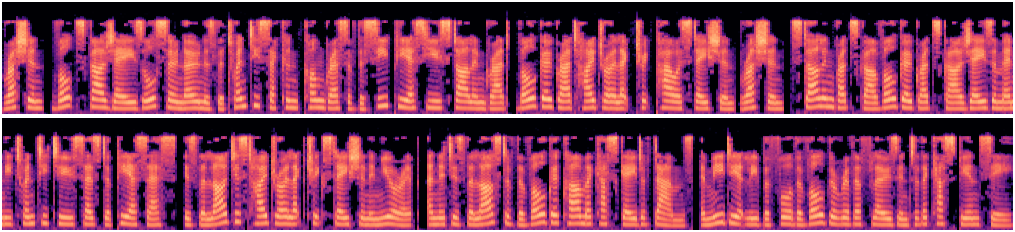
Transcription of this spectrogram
Russian, Volzhskaya also known as the 22nd Congress of the CPSU Stalingrad, Volgograd Hydroelectric Power Station Russian, Stalingradskaya Volgogradskaya Zameni 22 Sezda PSS, is the largest hydroelectric station in Europe, and it is the last of the Volga-Kama cascade of dams, immediately before the Volga River flows into the Caspian Sea.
